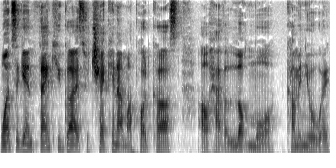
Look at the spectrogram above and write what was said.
Once again, thank you guys for checking out my podcast. I'll have a lot more coming your way.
